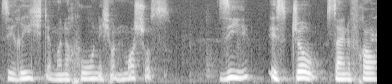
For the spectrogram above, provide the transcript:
Sie riecht immer nach Honig und Moschus. Sie ist Joe, seine Frau.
